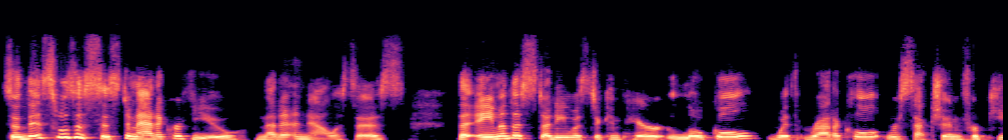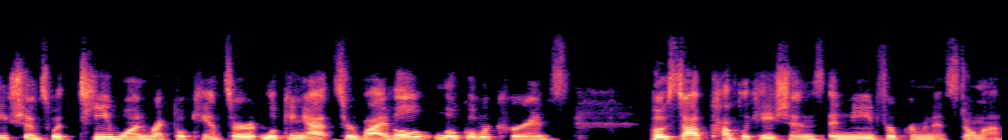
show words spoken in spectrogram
So, this was a systematic review, meta analysis. The aim of the study was to compare local with radical resection for patients with T1 rectal cancer, looking at survival, local recurrence, post op complications, and need for permanent stoma.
